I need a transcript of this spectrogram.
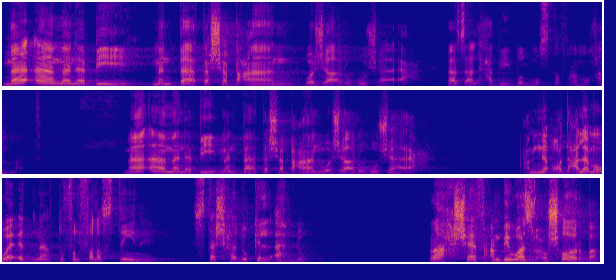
ما آمن بي من بات شبعان وجاره جائع. هذا الحبيب المصطفى محمد. ما آمن بي من بات شبعان وجاره جائع. عم نقعد على موائدنا طفل فلسطيني استشهدوا كل أهله. راح شاف عم بيوزعوا شوربة.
